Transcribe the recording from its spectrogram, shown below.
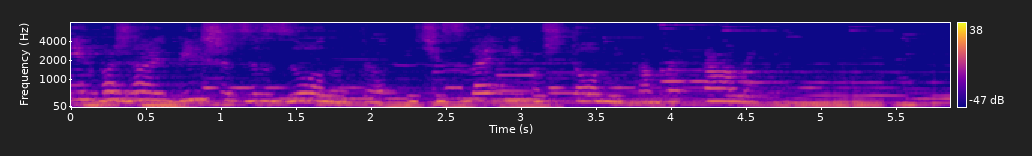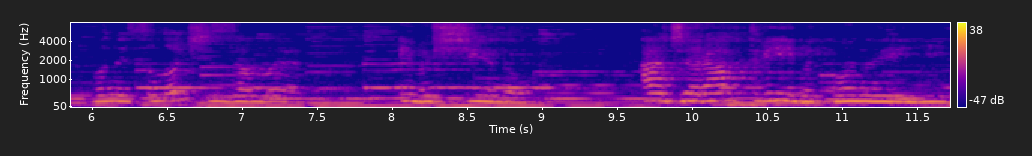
Їх бажають більше за золото і численні коштовні каме- камені. Вони солодші за мед і вищину, адже раб твій виконує їх.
